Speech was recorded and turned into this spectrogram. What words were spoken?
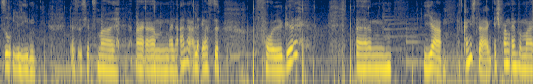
So, ihr Lieben, das ist jetzt mal ähm, meine aller, allererste Folge. Ähm, ja, was kann ich sagen? Ich fange einfach mal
